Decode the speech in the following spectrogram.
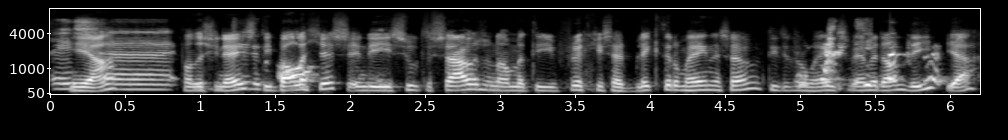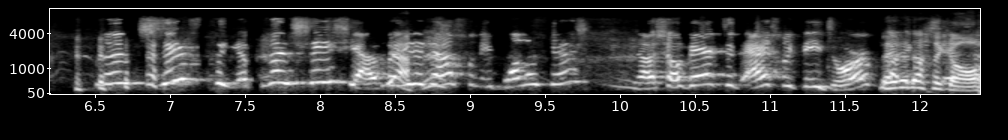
kulujuk ja, uh, van de Chinees, die balletjes in die zoete saus en dan met die vruchtjes uit blik eromheen en zo, die er omheen zwemmen dan, die, ja? Precies, ja, precies, ja. ja. Inderdaad van die balletjes. Nou, zo werkt het eigenlijk niet hoor. Nee, dat dacht ik, al.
